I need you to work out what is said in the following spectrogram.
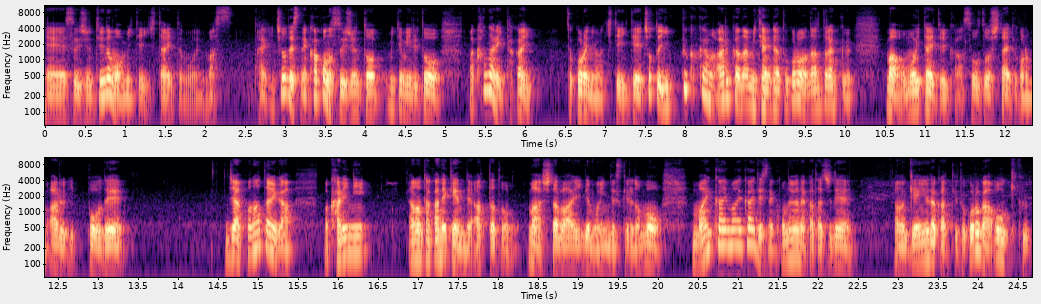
え水準というのも見ていきたいと思います。はい、一応ですね過去の水準と見てみると、まあ、かなり高いところには来ていてちょっと一服感あるかなみたいなところをなんとなく、まあ、思いたいというか想像したいところもある一方でじゃあこの辺りが仮にあの高値圏であったと、まあ、した場合でもいいんですけれども毎回毎回ですねこのような形であの原油高っていうところが大きく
